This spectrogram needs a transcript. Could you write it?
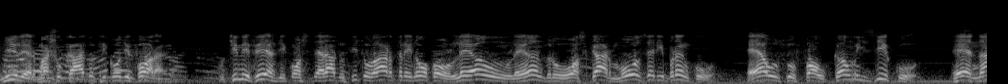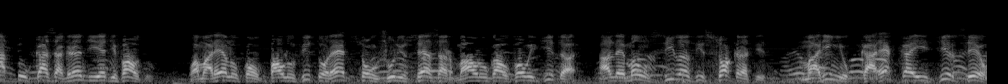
Miller, machucado, ficou de fora. O time verde, considerado titular, treinou com Leão, Leandro, Oscar, Moser e Branco. Elzo, Falcão e Zico. Renato, Casagrande e Edivaldo. O amarelo com Paulo Vitor, Edson, Júlio César, Mauro Galvão e Guida. Alemão, Silas e Sócrates. Marinho, Careca e Dirceu.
